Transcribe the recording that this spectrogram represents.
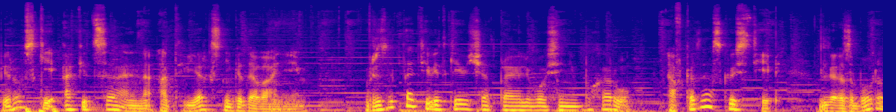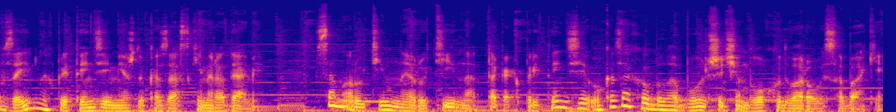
Перовский официально отверг с негодованием. В результате Виткевича отправили вовсе не в Бухару, а в казахскую степь для разбора взаимных претензий между казахскими родами – Самая рутинная рутина, так как претензий у казахов было больше, чем блок у дворовой собаки.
